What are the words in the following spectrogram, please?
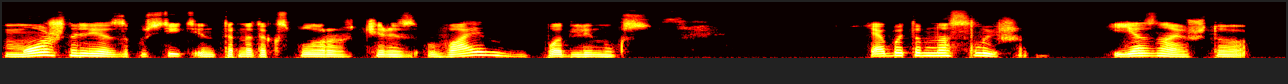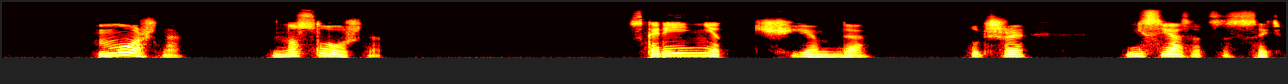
можно ли запустить Internet Explorer через Wine под Linux, я об этом наслышан. И я знаю, что можно, но сложно. Скорее нет, чем да. Лучше не связываться с этим.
